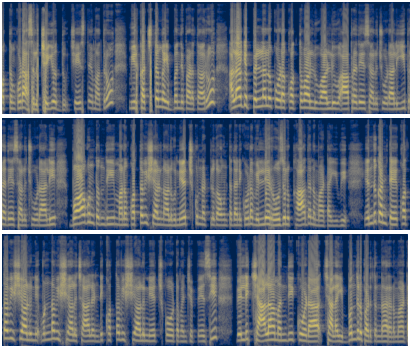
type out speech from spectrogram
మొత్తం కూడా అసలు చెయ్యొద్దు. చేస్తే మాత్రం మీరు ఖచ్చితంగా ఇబ్బంది పడతారు. అలాగే పిల్లలు కూడా కొత్త వాళ్ళు వాళ్ళు ఆ ప్రదేశాలు చూడాలి ఈ ప్రదేశాలు చూడాలి బాగుంటుంది మనం కొత్త విషయాలు నాలుగు నేర్చుకున్నట్లుగా ఉంటుందని కూడా వెళ్ళే రోజులు కాదనమాట ఇవి. ఎందుకంటే కొత్త విషయాలు ఉన్న విషయాలు చాలండి కొత్త విషయాలు నేర్చుకోవటం అని చెప్పేసి వెళ్ళి చాలామంది కూడా చాలా ఇబ్బందులు పడుతున్నారనమాట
